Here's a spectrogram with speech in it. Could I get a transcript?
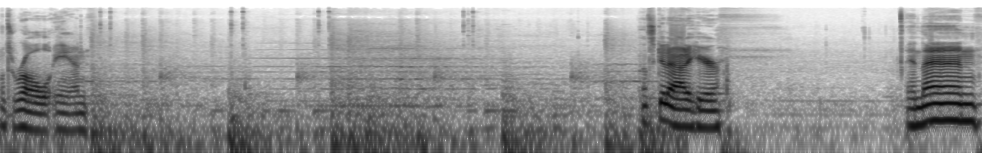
Let's roll, in. Let's get out of here. And then...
